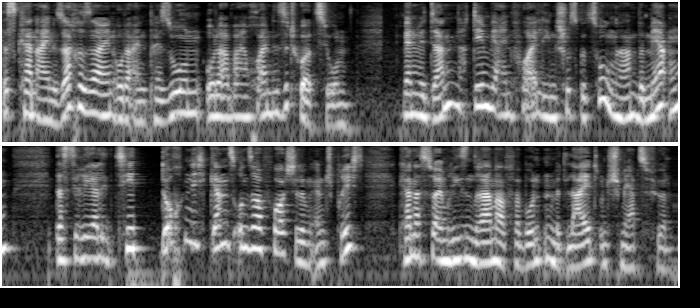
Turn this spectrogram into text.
Das kann eine Sache sein oder eine Person oder aber auch eine Situation. Wenn wir dann, nachdem wir einen voreiligen Schluss gezogen haben, bemerken, dass die Realität doch nicht ganz unserer Vorstellung entspricht, kann das zu einem Riesendrama verbunden mit Leid und Schmerz führen.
